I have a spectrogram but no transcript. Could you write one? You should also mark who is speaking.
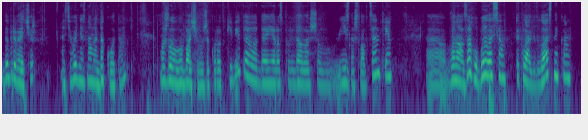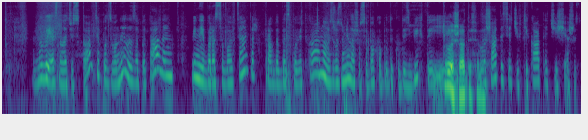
Speaker 1: Добрий вечір. Сьогодні з нами Дакота. Можливо, ви бачили вже коротке відео, де я розповідала, що її знайшла в центрі. Е, Вона загубилася, втекла від власника. Ми вияснили цю ситуацію, подзвонили, запитали. Він її бере з собою в центр, правда, без повідка. Ну і зрозуміло, що собака буде кудись бігти і
Speaker 2: Лишатися.
Speaker 1: лишатися, чи втікати, чи ще щось.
